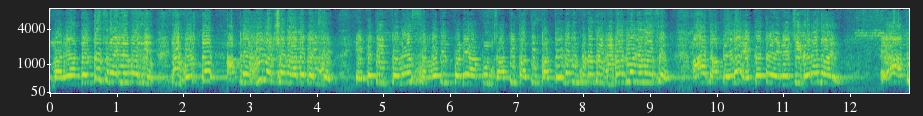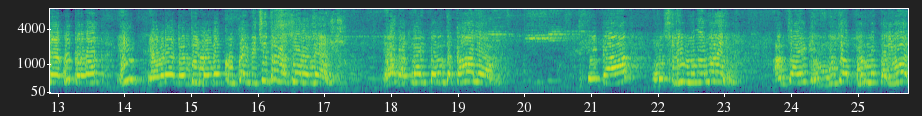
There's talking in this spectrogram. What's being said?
मर्यादेतच राहिले पाहिजे. ही गोष्ट आपल्याही लक्षात आलं पाहिजे. एकत्रितपणे संघटित संघटितपणे आपण जातीपाती पंथामध्ये कुठेतरी विभागलं गेलं असत आज आपल्याला एकत्र येण्याची गरज आहे. या आपल्या कुटुंबात ही एवढ्या दोन तीन महिन्यात खूप काही विचित्र घटना घडल्या आहेत. ह्या घटना इथपर्यंत का आल्या? एका मुस्लिम मुलामुळे आमचा एक हिंदूचा पूर्ण परिवार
